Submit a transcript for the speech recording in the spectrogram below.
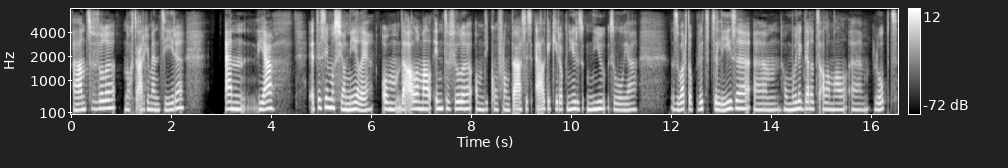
aan te vullen, nog te argumenteren. En ja, het is emotioneel hè, om dat allemaal in te vullen, om die confrontaties elke keer opnieuw zo ja, zwart op wit te lezen, um, hoe moeilijk dat het allemaal um, loopt,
